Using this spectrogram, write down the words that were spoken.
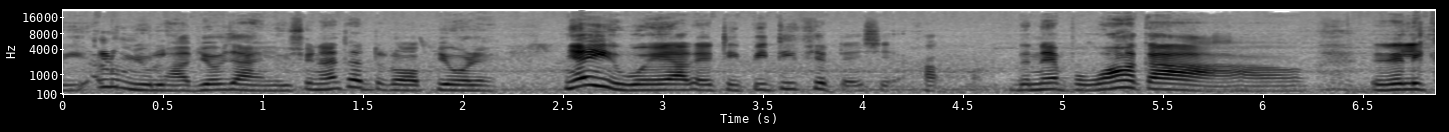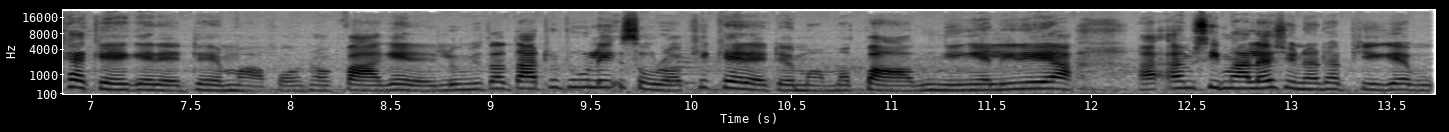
ပြီအဲ့လိုမျိုးလာပြောကြရင်လေရှင်နဲ့တက်တော်တော်ပြောတယ်ညက်ရီဝဲရတဲ့ဒီ PT ဖြစ်တယ်ရှင်ဟုတ်ဒီနေ့ဘဝကဒီလေးခက်ခဲခဲ့တဲ့တဲမှာပေါ့နော်ပါခဲ့တယ်လူမျိုးသားသားထူးထူးလေးဆိုတော့ဖြစ်ခဲ့တဲ့တဲမှာမပါဘူးငယ်ငယ်လေးတွေက MC မှာလည်းရှင်နဲ့တက်ဖြေခဲ့ပူ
